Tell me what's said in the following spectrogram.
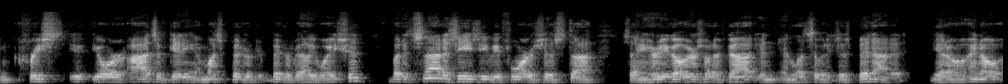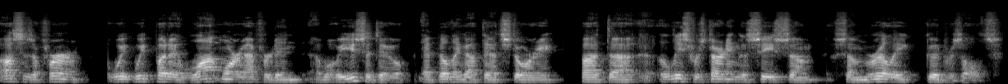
increase your odds of getting a much bigger bigger valuation. But it's not as easy before as just uh, saying, here you go, here's what I've got, and, and let somebody just bid on it. You know, I know us as a firm, we, we put a lot more effort in what we used to do at building out that story but uh, at least we're starting to see some some really good results.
